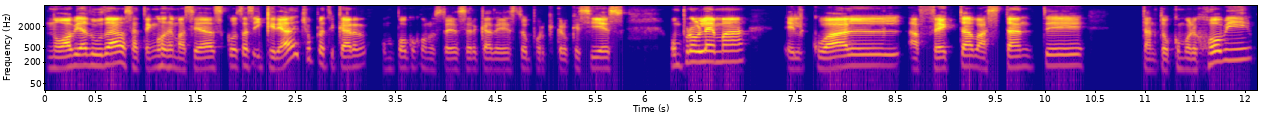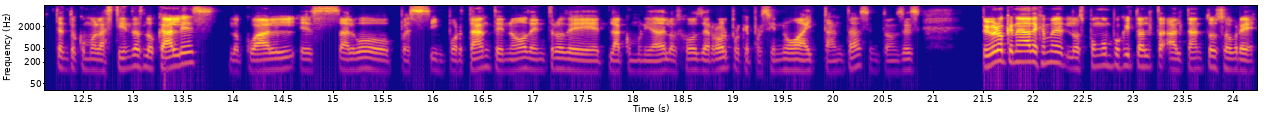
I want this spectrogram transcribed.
no había duda, o sea, tengo demasiadas cosas y quería de hecho platicar un poco con ustedes acerca de esto porque creo que sí es un problema el cual afecta bastante tanto como el hobby, tanto como las tiendas locales, lo cual es algo pues importante, ¿no? Dentro de la comunidad de los juegos de rol, porque por si no hay tantas. Entonces, primero que nada, déjenme, los pongo un poquito al, al tanto sobre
